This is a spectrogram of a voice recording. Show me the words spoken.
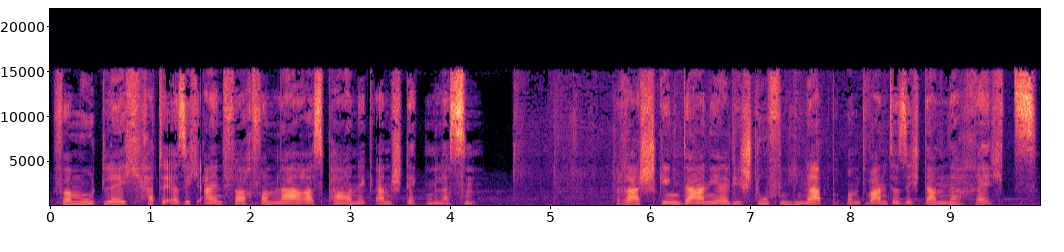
Vermutlich hatte er sich einfach von Laras Panik anstecken lassen. Rasch ging Daniel die Stufen hinab und wandte sich dann nach rechts.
